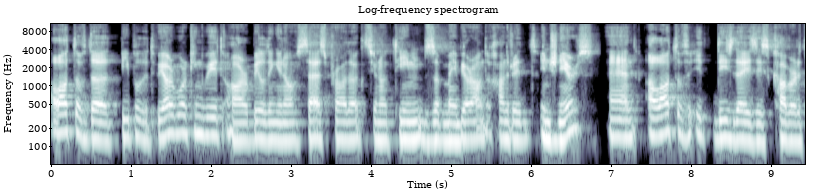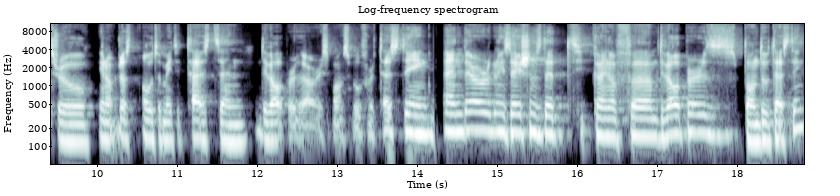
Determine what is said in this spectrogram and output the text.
a lot of the people that we are working with are building you know saas products you know teams of maybe around 100 engineers and a lot of it these days is covered through you know just automated tests and developers are responsible for testing. And there are organizations that kind of um, developers don't do testing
